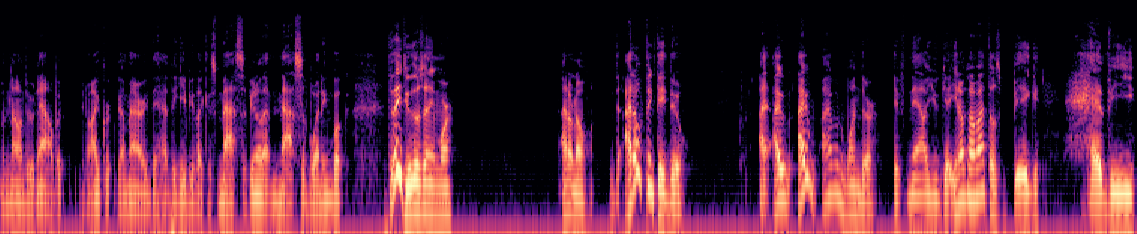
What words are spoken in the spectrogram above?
I don't do it now, but you know, I got married. They had they gave you like this massive, you know, that massive wedding book. Do they do those anymore? I don't know. I don't think they do. I I I, I would wonder if now you get, you know, what I'm talking about those big, heavy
